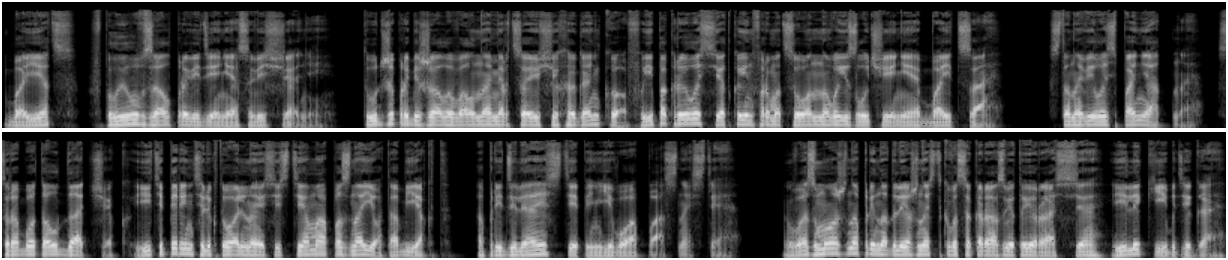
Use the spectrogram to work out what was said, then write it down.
Боец вплыл в зал проведения совещаний. Тут же пробежала волна мерцающих огоньков и покрылась сеткой информационного излучения бойца. Становилось понятно. Сработал датчик, и теперь интеллектуальная система опознает объект, определяя степень его опасности. Возможно, принадлежность к высокоразвитой расе или кибдига.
